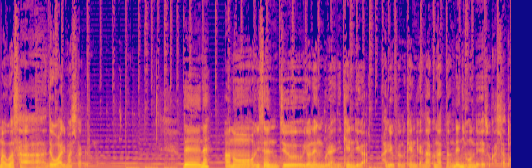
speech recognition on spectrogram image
まあ噂で終わりましたけども。でね、あの、2014年ぐらいに権利が、ハリウッドの権利がなくなったんで、日本で映像化したと。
